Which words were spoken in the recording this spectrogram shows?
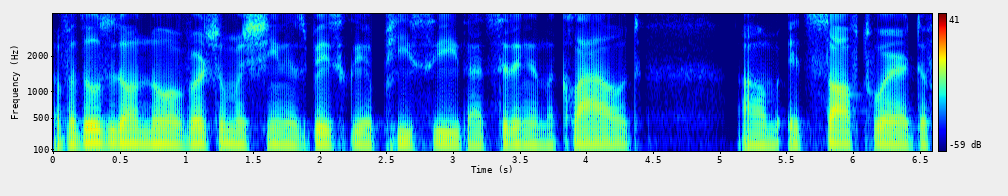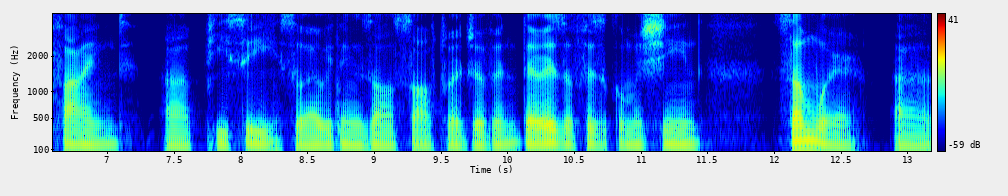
And for those who don't know, a virtual machine is basically a PC that's sitting in the cloud um, it's software defined uh, PC, so everything is all software driven. There is a physical machine somewhere uh,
